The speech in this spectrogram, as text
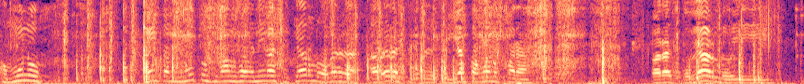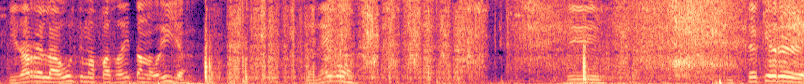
como unos 30 minutos y vamos a venir a chequearlo a ver, a ver este, si ya está bueno para, para escobiarlo y, y darle la última pasadita en la orilla. Les digo, si usted quiere,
